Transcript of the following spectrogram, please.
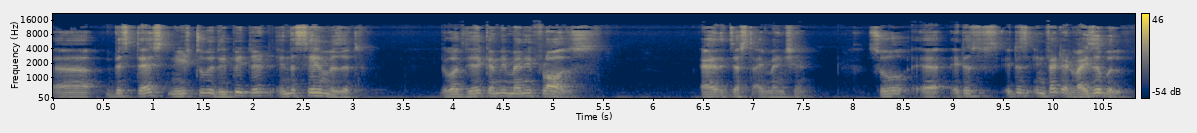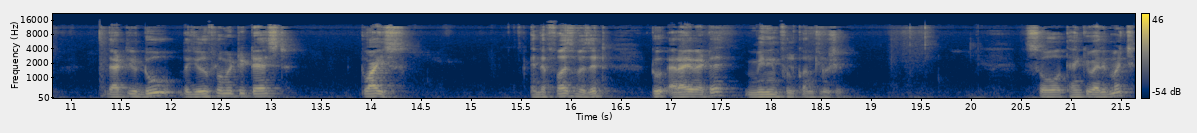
uh, this test needs to be repeated in the same visit because there can be many flaws as just I mentioned so uh, it is it is in fact advisable that you do the uroflowmetry test twice in the first visit to arrive at a meaningful conclusion. So thank you very much.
